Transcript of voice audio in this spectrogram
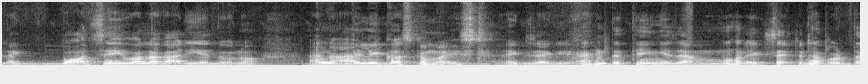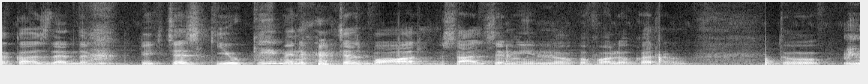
like बहुत सही वाला गाड़ी है दोनों। I'm- Totally customized. Exactly and the thing is I am more excited about the cars than the pictures क्योंकि मैंने पिक्चर्स बहुत साल से मैं इन लोगों को फॉलो कर रहा हूँ। तो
